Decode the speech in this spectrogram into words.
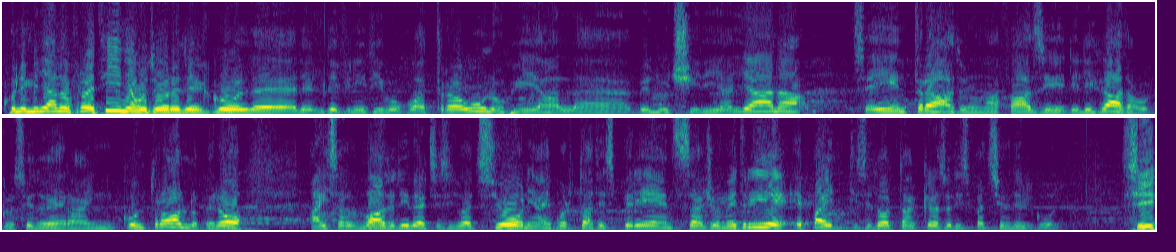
Con Emiliano Fratini, autore del gol eh, del definitivo 4-1 qui al eh, Bellucci di Agliana, sei entrato in una fase delicata col Grosseto che era in controllo, però hai salvato diverse situazioni, hai portato esperienza, geometrie e poi ti sei tolto anche la soddisfazione del gol. Sì,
